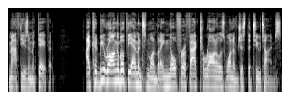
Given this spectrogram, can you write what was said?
Matthews and McDavid. I could be wrong about the Edmonton one, but I know for a fact Toronto was one of just the two times.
